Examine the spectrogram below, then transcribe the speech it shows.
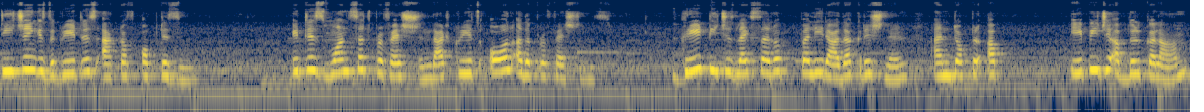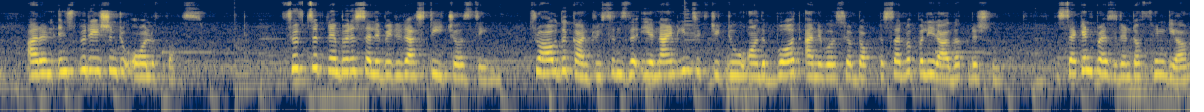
Teaching is the greatest act of optimism. It is one such profession that creates all other professions. Great teachers like Sarvepalli Radhakrishnan and Dr. APJ Abdul Kalam are an inspiration to all of us. 5th September is celebrated as Teachers' Day throughout the country since the year 1962 on the birth anniversary of Dr. Sarvepalli Radhakrishnan, the second president of India,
